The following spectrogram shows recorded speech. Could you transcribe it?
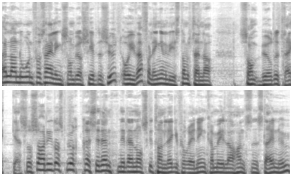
eller noen forsegling som bør skiftes ut, og i hvert fall ingen visdomstenner som burde trekkes. Og så har de da spurt presidenten i Den norske tannlegeforening, Camilla Hansen Steinum,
